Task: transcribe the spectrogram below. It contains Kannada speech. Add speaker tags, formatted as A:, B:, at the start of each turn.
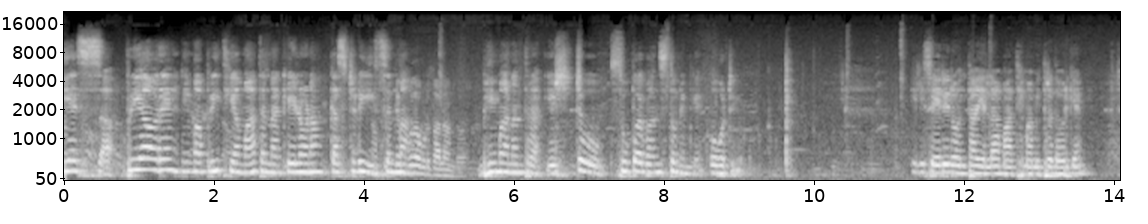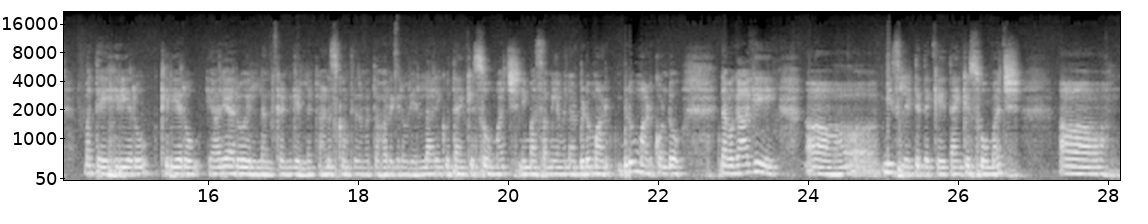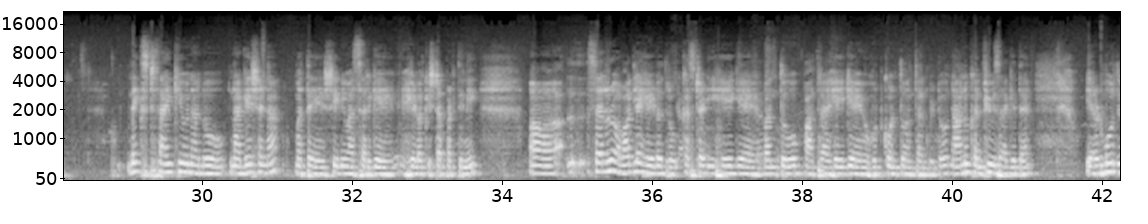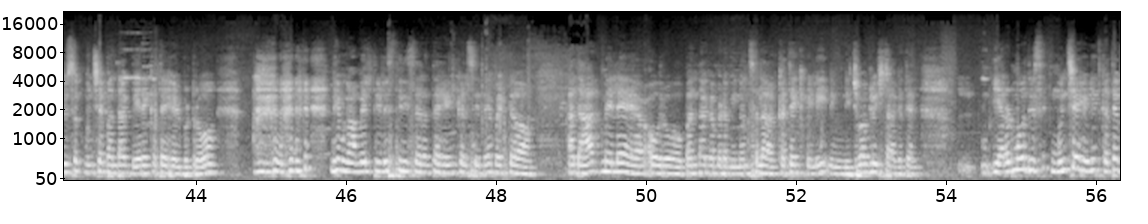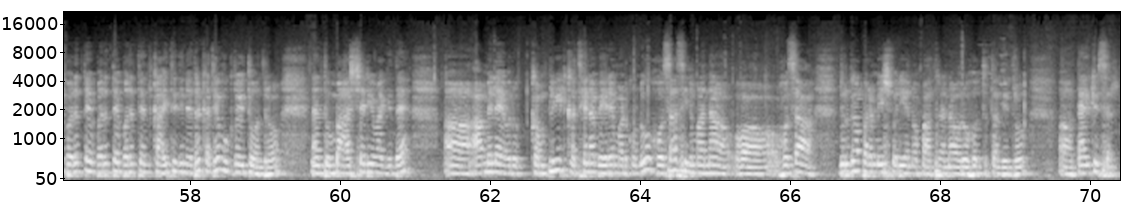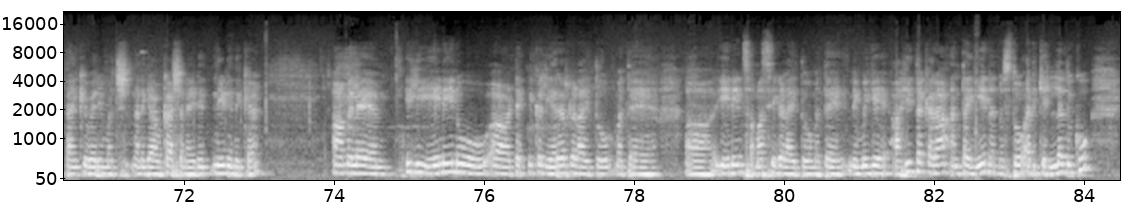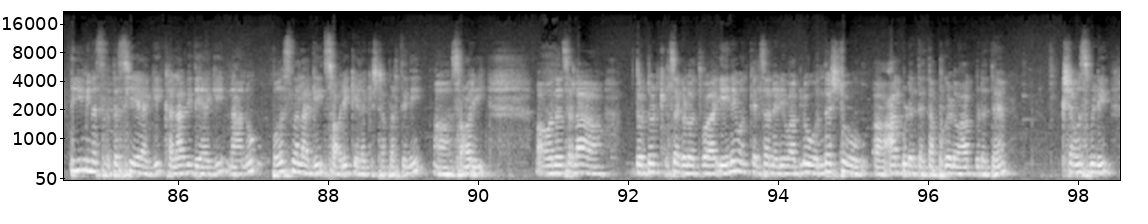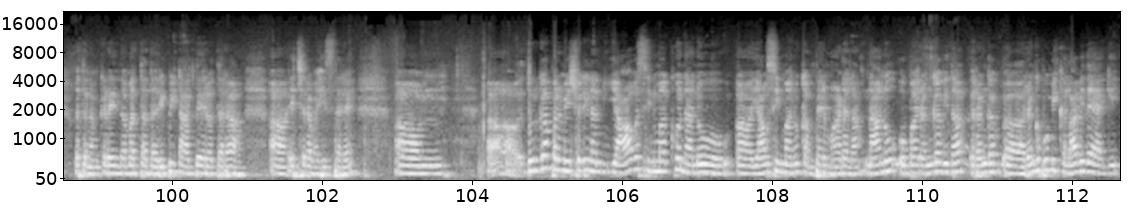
A: ಎಸ್ ಪ್ರಿಯಾ ಅವರೇ ನಿಮ್ಮ ಪ್ರೀತಿಯ ಮಾತನ್ನ ಕೇಳೋಣ. ಕಸ್ಟಡಿ ಸಿನಿಮಾ ಭೀಮಾ ನಂತರ ಎಷ್ಟು ಸೂಪರ್ ಅನಿಸ್ತು ನಿಮಗೆ? ಓವರ್ ಟು ಯು
B: ಇಲ್ಲಿ ಸೇರಿರುವಂಥ ಎಲ್ಲ ಮಾಧ್ಯಮ ಮಿತ್ರದವ್ರಿಗೆ ಮತ್ತೆ ಹಿರಿಯರು ಕಿರಿಯರು ಯಾರ್ಯಾರು ಇಲ್ಲಿ ನನ್ನ ಕಣ್ಣಿಗೆಲ್ಲ ಕಾಣಿಸ್ಕೊಂತಿದ್ರು ಮತ್ತು ಹೊರಗಿರೋರು ಎಲ್ಲರಿಗೂ ಥ್ಯಾಂಕ್ ಯು ಸೋ ಮಚ್ ನಿಮ್ಮ ಸಮಯವನ್ನು ಬಿಡು ಮಾಡಿ ಬಿಡು ಮಾಡಿಕೊಂಡು ನಮಗಾಗಿ ಮೀಸಲಿಟ್ಟಿದ್ದಕ್ಕೆ thank you so much next thank you ನಾನು ನಾಗೇಶಣ್ಣ ಅಣ್ಣ ಮತ್ತು ಶ್ರೀನಿವಾಸ್ ಸರ್ಗೆ ಹೇಳೋಕೆ ಇಷ್ಟಪಡ್ತೀನಿ. ಸರ್ ಅವಾಗಲೇ ಹೇಳಿದ್ರು ಕಸ್ಟಡಿ ಹೇಗೆ ಬಂತು, ಪಾತ್ರ ಹೇಗೆ ಹುಟ್ಕೊಂತು ಅಂತ ಅಂದ್ಬಿಟ್ಟು ನಾನು ಕನ್ಫ್ಯೂಸ್ ಆಗಿದ್ದೆ. ಎರಡು ಮೂರು ದಿವ್ಸಕ್ಕೆ ಮುಂಚೆ ಬಂದಾಗ ಬೇರೆ ಕತೆ ಹೇಳಿಬಿಟ್ರು. ನಿಮ್ಗೆ ಆಮೇಲೆ ತಿಳಿಸ್ತೀನಿ ಸರ್ ಅಂತ ಹೇಳಿ ಕಳಿಸಿದ್ದೆ ಬಟ್ ಅದಾದಮೇಲೆ ಅವರು ಬಂದಾಗ ಮೇಡಮ್ ಇನ್ನೊಂದ್ಸಲ ಕತೆ ಕೇಳಿ, ನಿಮ್ಗೆ ನಿಜವಾಗ್ಲೂ ಇಷ್ಟ ಆಗುತ್ತೆ ಎರಡು ಮೂರು ದಿವ್ಸಕ್ಕೆ ಮುಂಚೆ ಹೇಳಿದ ಕತೆ ಬರುತ್ತೆ ಬರುತ್ತೆ ಬರುತ್ತೆ ಅಂತ ಕಾಯ್ತಿದ್ದೀನಿ. ಅಂದ್ರೆ ಕತೆ ಮುಗ್ದೋಯ್ತು ಅಂದರು. ನಾನು ತುಂಬ ಆಶ್ಚರ್ಯವಾಗಿದ್ದೆ. ಆಮೇಲೆ ಅವರು ಕಂಪ್ಲೀಟ್ ಕಥೆನ ಬೇರೆ ಮಾಡಿಕೊಂಡು ಹೊಸ ಸಿನಿಮಾನ ಹೊಸ ದುರ್ಗಾ ಪರಮೇಶ್ವರಿ ಅನ್ನೋ ಪಾತ್ರನ ಅವರು ಹೊತ್ತು ತಂದಿದ್ರು. Thank you sir thank you very much ನನಗೆ ಅವಕಾಶ ನೀಡಿ, ನೀಡಿದ್ದಕ್ಕೆ. ಆಮೇಲೆ ಇಲ್ಲಿ ಏನೇನು ಟೆಕ್ನಿಕಲ್ ಎರರ್ಗಳಾಯಿತು ಮತ್ತು ಏನೇನು ಸಮಸ್ಯೆಗಳಾಯಿತು, ಮತ್ತು ನಿಮಗೆ ಅಹಿತಕರ ಅಂತ ಏನು ಅನ್ನಿಸ್ತೋ, ಅದಕ್ಕೆಲ್ಲದಕ್ಕೂ ಟೀಮಿನ ಸದಸ್ಯೆಯಾಗಿ, ಕಲಾವಿದೆಯಾಗಿ ನಾನು ಪರ್ಸ್ನಲ್ ಆಗಿ ಸಾರಿ ಕೇಳೋಕ್ಕೆ ಇಷ್ಟಪಡ್ತೀನಿ. ಸಾರಿ ಒಂದೊಂದ್ಸಲ ದೊಡ್ಡ ದೊಡ್ಡ ಕೆಲಸಗಳು ಅಥವಾ ಏನೇ ಒಂದು ಕೆಲಸ ನಡೆಯುವಾಗಲೂ ಒಂದಷ್ಟು ಆಗ್ಬಿಡುತ್ತೆ, ತಪ್ಪುಗಳು ಆಗ್ಬಿಡುತ್ತೆ. ಕ್ಷಮಿಸ್ಬಿಡಿ, ಮತ್ತು ನಮ್ಮ ಕಡೆಯಿಂದ ಮತ್ತೆ ಅದು ರಿಪೀಟ್ ಆಗದೆ ಇರೋ ಥರ ಎಚ್ಚರ ವಹಿಸ್ತಾರೆ. ದುರ್ಗಾ ಪರಮೇಶ್ವರಿ, ನಾನು ಯಾವ ಸಿನಿಮಾಕ್ಕೂ ನಾನು ಯಾವ ಸಿನಿಮಾನು ಕಂಪೇರ್ ಮಾಡಲ್ಲ. ನಾನು ಒಬ್ಬ ರಂಗವಿದ, ರಂಗ ರಂಗಭೂಮಿ ಕಲಾವಿದೆಯಾಗಿ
